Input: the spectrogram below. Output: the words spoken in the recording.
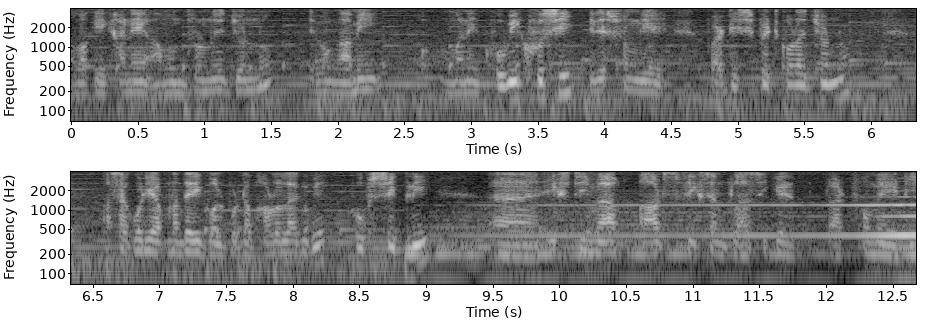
আমাকে এখানে আমন্ত্রণের জন্য এবং আমি মানে খুবই খুশি এদের সঙ্গে পার্টিসিপেট করার জন্য। আশা করি আপনাদের এই গল্পটা ভালো লাগবে। খুব শীঘ্রই এক্সট্রিম আর্টস ফিকশন ক্লাসিকের প্ল্যাটফর্মে এটি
